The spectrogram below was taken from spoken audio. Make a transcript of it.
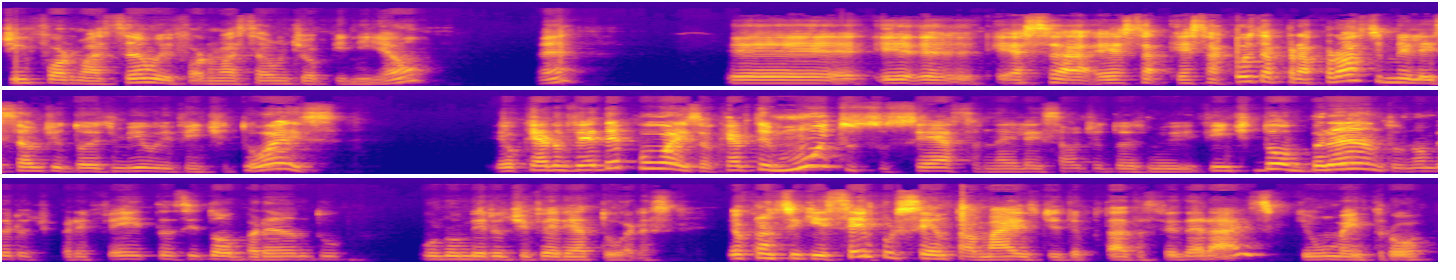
de informação e formação de opinião, né? É, é, é, essa, essa, essa coisa para a próxima eleição de 2022, eu quero ver depois, eu quero ter muito sucesso na eleição de 2020, dobrando o número de prefeitas e dobrando o número de vereadoras. Eu consegui 100% a mais de deputadas federais, porque uma entrou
